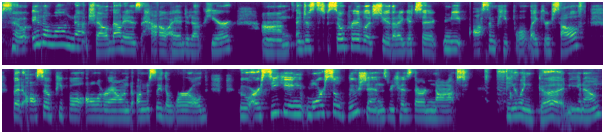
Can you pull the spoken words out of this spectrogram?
So, in a long nutshell, that is how I ended up here. Um, and just so privileged too that I get to meet awesome people like yourself, but also people all around, honestly, the world who are seeking more solutions because they're not feeling good, you know?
